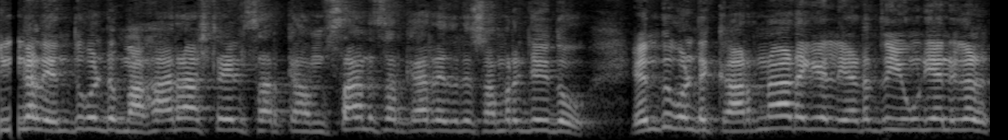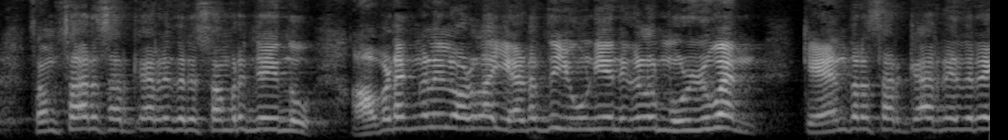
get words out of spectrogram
നിങ്ങൾ എന്തുകൊണ്ട് മഹാരാഷ്ട്രയിൽ സർക്കാർ സംസ്ഥാന സർക്കാരിനെതിരെ സമരം ചെയ്തു? എന്തുകൊണ്ട് കർണാടകയിൽ ഇടത് യൂണിയനുകൾ സംസ്ഥാന സർക്കാരിനെതിരെ സമരം ചെയ്യുന്നു? അവിടങ്ങളിലുള്ള ഇടത് യൂണിയനുകൾ മുഴുവൻ കേന്ദ്ര സർക്കാരിനെതിരെ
